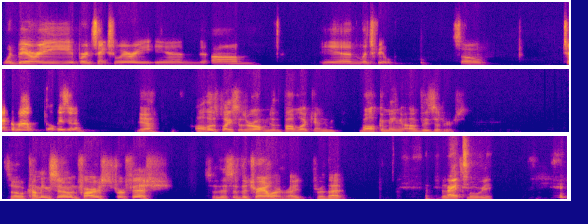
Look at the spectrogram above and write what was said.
Woodbury Bird Sanctuary in, um, in Litchfield. So check them out, go visit them. Yeah, all those places are open to the public and welcoming of visitors. So coming soon, Forest for Fish. So this is the trailer, right, for that? The next Right. movie?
